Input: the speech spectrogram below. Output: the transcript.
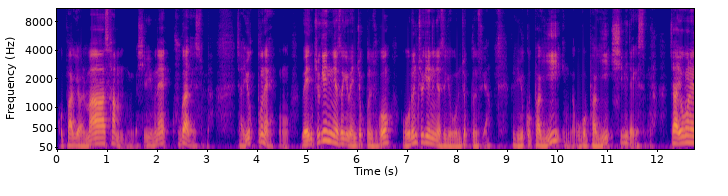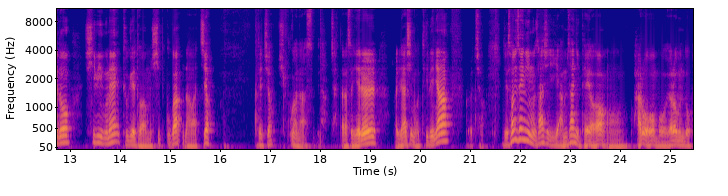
곱하기 얼마? 3. 그러니까 12분의 9가 되겠습니다. 자, 6분의 어, 왼쪽에 있는 녀석이 왼쪽 분수고 오른쪽에 있는 녀석이 오른쪽 분수야. 6 곱하기 2, 그러니까 5 곱하기 2, 10이 되겠습니다. 자, 요번에도 12분의 2개 더하면 19가 나왔죠? 됐죠? 19가 나왔습니다. 자, 따라서 얘를 빨리 하시면 어떻게 되냐? 그렇죠. 이제 선생님은 사실 이게 암산이 돼요. 어, 바로 뭐 여러분도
